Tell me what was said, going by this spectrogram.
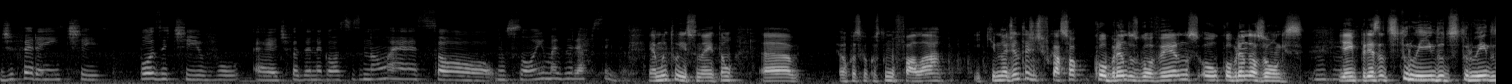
diferente, positivo é, de fazer negócios não é só um sonho, mas ele é possível. É muito isso, né? Então, uh, é uma coisa que eu costumo falar, e que não adianta a gente ficar só cobrando os governos ou cobrando as ONGs. Uhum. E a empresa destruindo, destruindo,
